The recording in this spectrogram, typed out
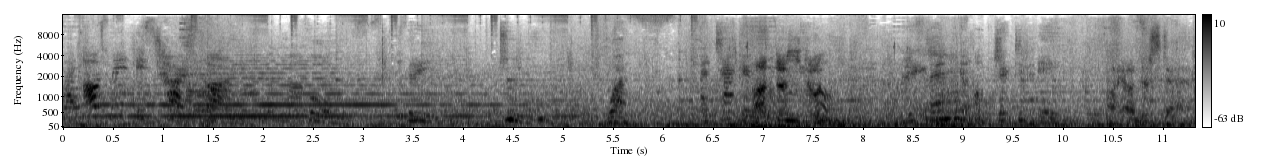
My ultimate is charged. Five, four, three, two, one. Attackers Understood. Defend objective A. I understand.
